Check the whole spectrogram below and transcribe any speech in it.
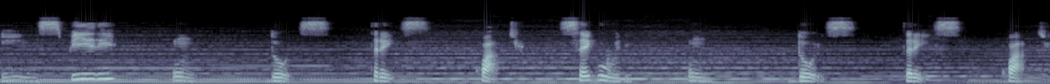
Inspire. Um, dois, três, quatro. Segure. Um, dois, três, quatro.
